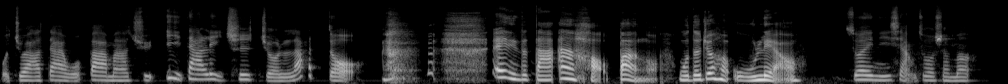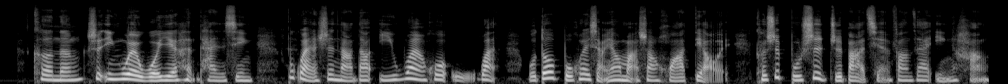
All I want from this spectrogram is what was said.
我就要带我爸妈去意大利吃 gelato。哎，你的答案好棒哦！我的就很无聊。所以你想做什么？可能是因为我也很贪心，不管是拿到一万或五万，我都不会想要马上花掉。哎，可是不是只把钱放在银行，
